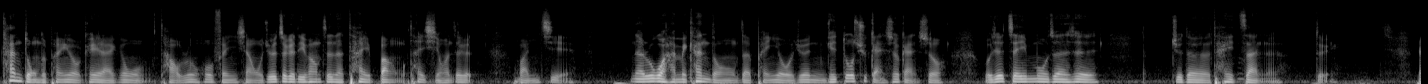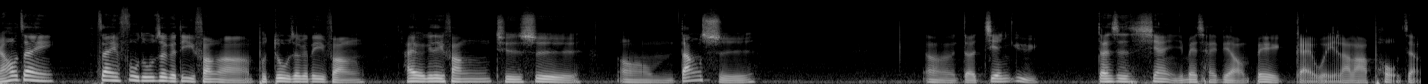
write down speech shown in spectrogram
看懂的朋友可以来跟我讨论或分享。我觉得这个地方真的太棒，我太喜欢这个环节。那如果还没看懂的朋友，我觉得你可以多去感受感受。我觉得这一幕真的是觉得太赞了，对。然后在在富都这个地方啊，普渡这个地方，还有一个地方其实是嗯，当时、呃、的监狱，但是现在已经被拆掉，被改为拉拉破这样。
